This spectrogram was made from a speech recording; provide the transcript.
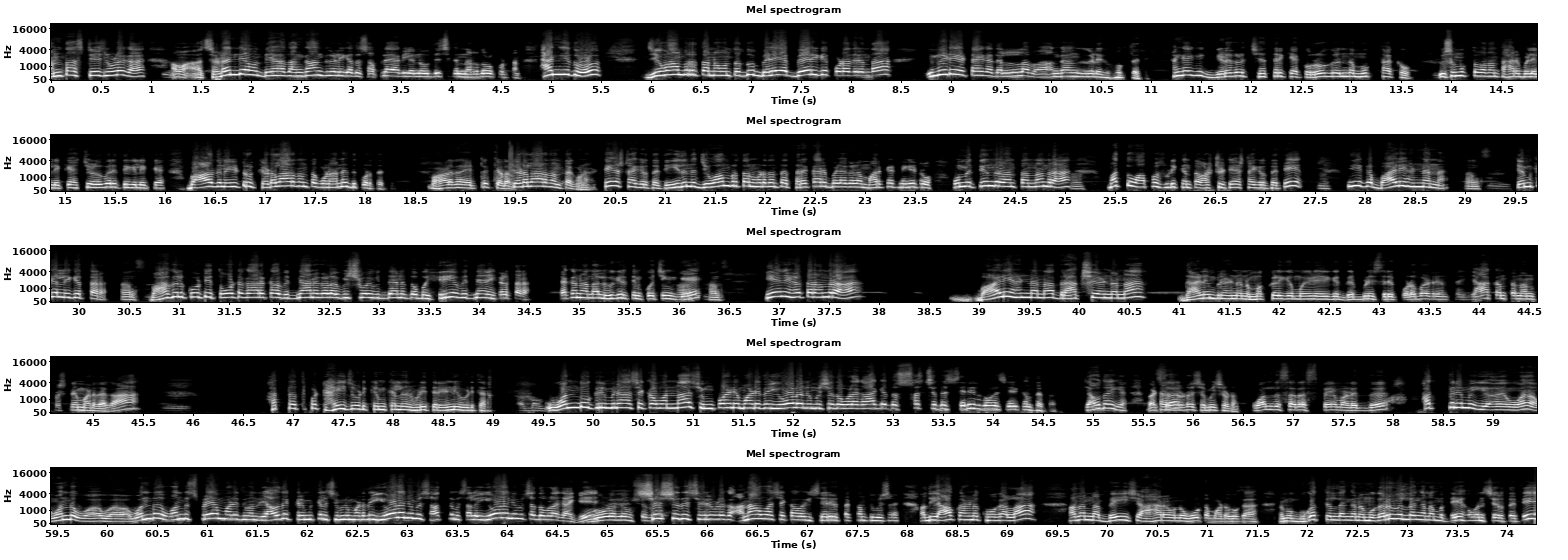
ಅಂತ ಸ್ಟೇಜ್ ನೊಳಗ ಅವ ಸಡನ್ಲಿ ಅವನ ದೇಹದ ಅಂಗಾಂಗಗಳಿಗೆ ಅದು ಸಪ್ಲೈ ಆಗ್ಲಿ ಅನ್ನೋ ಉದ್ದೇಶಕ್ಕೆ ನರದೊಳಗೆ ಕೊಡ್ತಾನೆ. ಹಂಗಿದು ಜೀವಾಮೃತ ಅನ್ನುವಂಥದ್ದು ಬೆಳೆಯ ಬೇರಿಗೆ ಕೊಡೋದ್ರಿಂದ ಇಮಿಡಿಯೇಟ್ ಆಗಿ ಅದೆಲ್ಲ ಅಂಗಾಂಗಗಳಿಗೆ ಹೋಗ್ತೈತಿ. ಹಂಗಾಗಿ ಗಿಡಗಳು ಚೇತರಿಕೆ ಹಾಕವು ರೋಗದಿಂದ ಮುಕ್ತ ಹಾಕವು ವಿಷಮುಕ್ತವಾದಂತ ಆಹಾರ ಬೆಳಿಲಿಕ್ಕೆ, ಹೆಚ್ಚು ಇಳುವರಿ ತೆಗಿಲಿಕ್ಕೆ ಬಹಳ ದಿನ ಇಟ್ಟರು ಕೆಡಲಾರದಂತ ಗುಣಾನ ಇದು ಕೊಡ್ತೈತಿ. ಬಹಳ ದಿನ ಇಟ್ಟರೆ ಕೆಡ ಕೆಡಲಾರದಂತ ಗುಣ. ಟೇಸ್ಟ್ ಆಗಿರ್ತೈತಿ. ಇದನ್ನ ಜೀವಾಮೃತ ಹೊಡೆದಂತ ತರಕಾರಿ ಬೆಳೆಗಳ ಮಾರ್ಕೆಟ್ ಇಟ್ರು ಒಮ್ಮೆ ತಿಂದ್ರ ಅಂತಂದ್ರ ಮತ್ತೆ ವಾಪಸ್ ಹುಡಿಕಂತ ಅಷ್ಟು ಟೇಸ್ಟ್ ಆಗಿರ್ತೈತಿ. ಈಗ ಬಾಳೆಹಣ್ಣನ್ನ ಕೆಮಿಕಲ್ ನಿಗೆತ್ತಾರ ಬಾಗಲಕೋಟೆ ತೋಟಗಾರಿಕಾ ವಿಜ್ಞಾನಗಳ ವಿಶ್ವವಿದ್ಯಾಲಯದ ಒಬ್ಬ ಹಿರಿಯ ವಿಜ್ಞಾನಿ ಹೇಳ್ತಾರ. ಯಾಕಂದ್ರೆ ನಾನು ಅಲ್ಲಿ ಹೋಗಿರ್ತೀನಿ ಕೋಚಿಂಗ್ಗೆ ಏನ್ ಹೇಳ್ತಾರ ಅಂದ್ರ ಬಾಳೆಹಣ್ಣನ್ನ ದ್ರಾಕ್ಷಿ ಹಣ್ಣನ್ನ ದಾಳಿಂಬ್ರಿ ಹಣ್ಣನ್ನ ಮಕ್ಕಳಿಗೆ ಮಹಿಳೆಯರಿಗೆ ಗರ್ಭಿಣಿ ಸರಿ ಕೊಡಬೇಡ್ರಿ ಅಂತ ಯಾಕಂತ ನಾನು ಪ್ರಶ್ನೆ ಮಾಡಿದಾಗ ಹತ್ತತ್ತು ಪಟ್ಟು ಹೈ ಜೋಡಿ ಕೆಮಿಕಲ್ ಹೊಡಿತಾರೆ ಎಣ್ಣೆ ಹೊಡಿತಾರೆ. ಒಂದು ಕ್ರಿಮಿನಾಶಕವನ್ನ ಸಿಂಪಡಣೆ ಮಾಡಿದ ಏಳು ನಿಮಿಷದ ಒಳಗಾಗಿ ಅದು ಸಸ್ಯದ ಶರೀರದೊಳಗೆ ಸೇರ್ಕೊಂತೈತ. ಯಾವ್ದಾಗ ಬೆಟ ಒಂದ್ ಸರ ಸ್ಪ್ರೇ ಮಾಡಿದ್ದು. ಹತ್ತು ನಿಮಿಷ ಒಂದು ಒಂದು ಒಂದು ಸ್ಪ್ರೇ ಮಾಡಿದ್ವಿ ಅಂದ್ರೆ ಯಾವ್ದೇ ಕೆಮಿಕಲ್ ಸಿಂಪಡಣೆ ಮಾಡಿದ್ರೆ ಏಳು ನಿಮಿಷ ಹತ್ತು ನಿಮಿಷ ಅಲ್ಲ ಏಳು ನಿಮಿಷದ ಒಳಗಾಗಿ ಸಸ್ಯದ ಶರೀರ ಒಳಗೆ ಅನಾವಶ್ಯಕವಾಗಿ ಸೇರಿರ್ತಕ್ಕಂಥ ವಿಷಯ. ಅದು ಯಾವ ಕಾರಣಕ್ಕೆ ಹೋಗಲ್ಲ. ಅದನ್ನ ಬೇಯಿಸಿ ಆಹಾರವನ್ನು ಊಟ ಮಾಡುವಾಗ ನಮಗ್ ಗೊತ್ತಿಲ್ದಂಗ ನಮಗ್ ಅರಿವಿಲ್ದಂಗ ನಮ್ಮ ದೇಹವನ್ನು ಸೇರ್ತೈತಿ.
